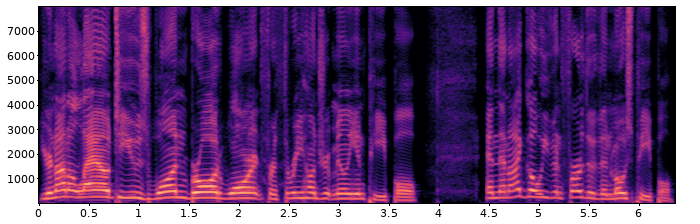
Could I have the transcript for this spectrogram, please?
You're not allowed to use one broad warrant for 300 million people. And then I go even further than most people.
